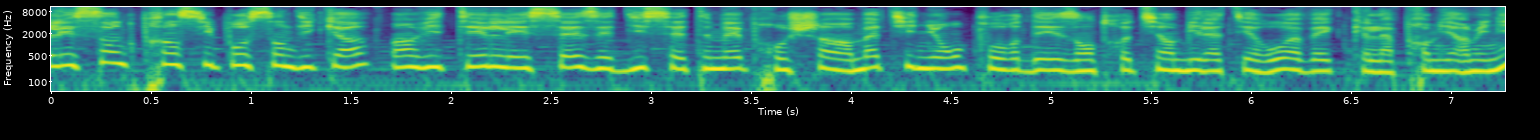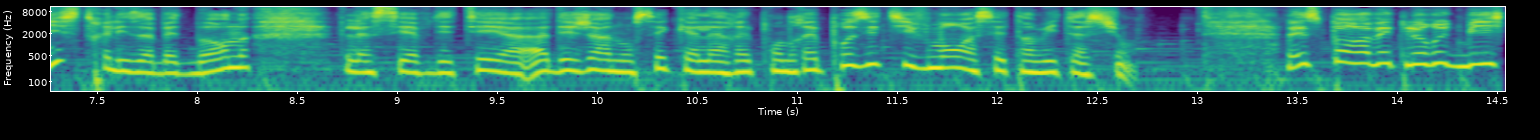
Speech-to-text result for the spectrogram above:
Les cinq principaux syndicats invités les 16 et 17 mai prochains à Matignon pour des entretiens bilatéraux avec la première ministre Elisabeth Borne. La CFDT a déjà annoncé qu'elle répondrait positivement à cette invitation. Les sports avec le rugby.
